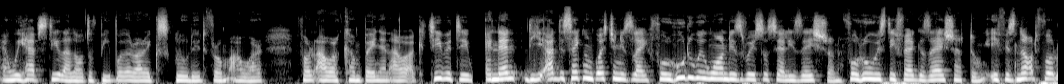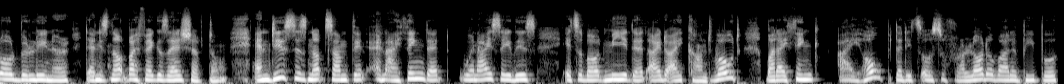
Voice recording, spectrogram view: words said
and we have still a lot of people that are excluded from our from our campaign and our activity. And then the the second question is like, for who do we want this resocialization? For who is the Vergesellschaftung? If it's not for all Berliner, then it's not by Vergesellschaftung. And this is not something. And I think that when I say this, it's about me that I I can't vote, but I think I hope that it's also for a lot of other people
